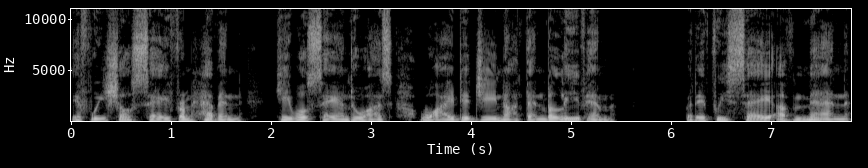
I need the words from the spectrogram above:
If we shall say from heaven, he will say unto us, Why did ye not then believe him? But if we say of men,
